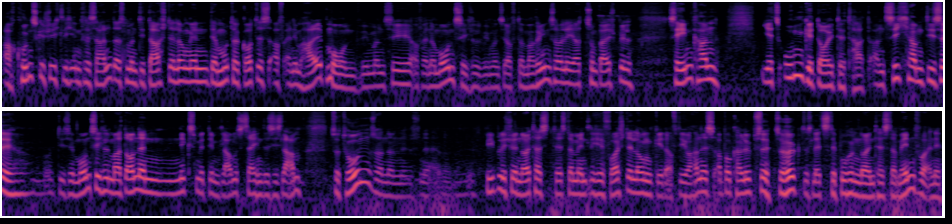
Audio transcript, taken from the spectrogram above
auch kunstgeschichtlich interessant, dass man die Darstellungen der Mutter Gottes auf einem Halbmond, wie man sie auf einer Mondsichel, wie man sie auf der Mariensäule ja zum Beispiel sehen kann, jetzt umgedeutet hat. An sich haben diese, diese Mondsichel-Madonnen nichts mit dem Glaubenszeichen des Islam zu tun, sondern es ist eine biblische, neutestamentliche Vorstellung, geht auf die Johannesapokalypse zurück, das letzte Buch im Neuen Testament, wo eine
